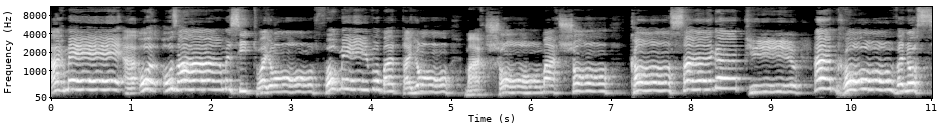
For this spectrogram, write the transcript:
Armée, aux armes, citoyens, formez vos bataillons, marchons, marchons, quand Singapour aprove nos.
